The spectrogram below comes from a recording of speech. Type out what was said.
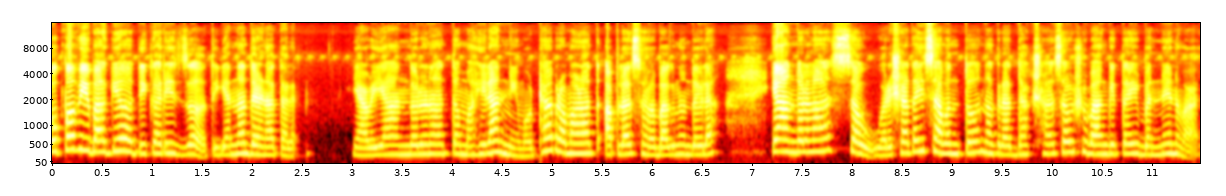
उपविभागीय अधिकारी जत यांना देण्यात आलं. यावेळी या आंदोलनात महिलांनी मोठ्या प्रमाणात आपला सहभाग नोंदवला. या आंदोलनात सौ वर्षाताई सावंत नगराध्यक्षा सौ शुभांगीताई बन्नेनवार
